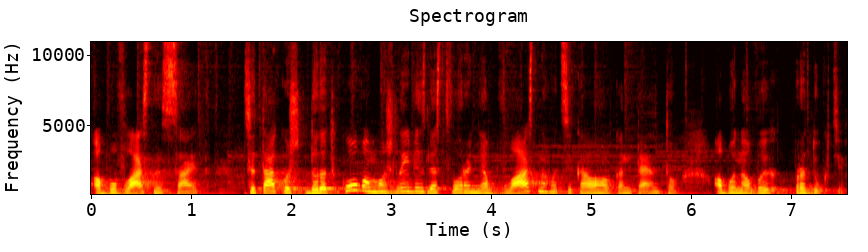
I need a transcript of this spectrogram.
або власний сайт. Це також додаткова можливість для створення власного цікавого контенту або нових продуктів.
